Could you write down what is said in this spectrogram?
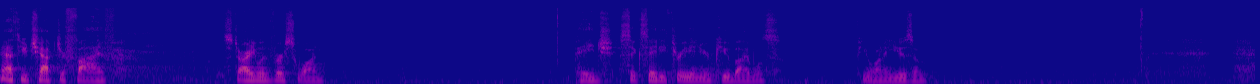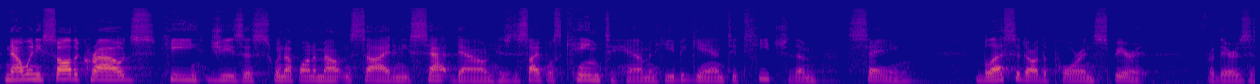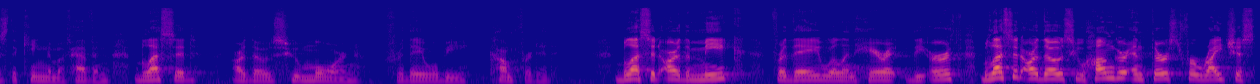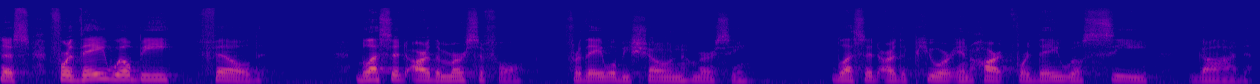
Matthew chapter 5, starting with verse 1 page 683 in your Pew Bibles, if you want to use them. Now, when he saw the crowds, he, Jesus, went up on a mountainside and he sat down. His disciples came to him and he began to teach them, saying, Blessed are the poor in spirit, for theirs is the kingdom of heaven. Blessed are those who mourn, for they will be comforted. Blessed are the meek, for they will inherit the earth. Blessed are those who hunger and thirst for righteousness, for they will be filled. Blessed are the merciful, for they will be shown mercy. Blessed are the pure in heart, for they will see God.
